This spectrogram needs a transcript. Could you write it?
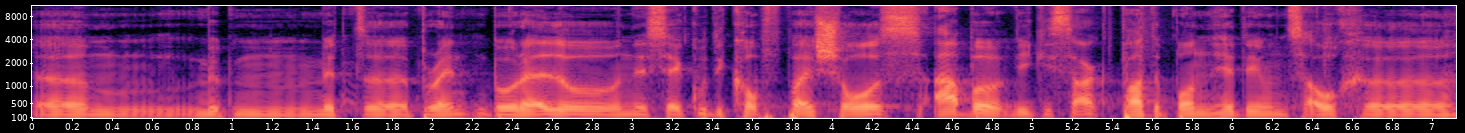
ähm, mit, mit äh, Brandon Borello eine sehr gute Kopfballchance. Aber wie gesagt, Paderborn hätte uns auch äh,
